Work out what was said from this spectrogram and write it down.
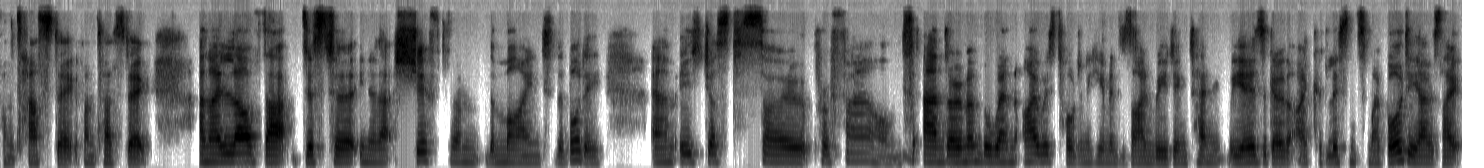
fantastic, fantastic. And I love that just to, you know, that shift from the mind to the body um, is just so profound. And I remember when I was told in a human design reading 10 years ago that I could listen to my body, I was like,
